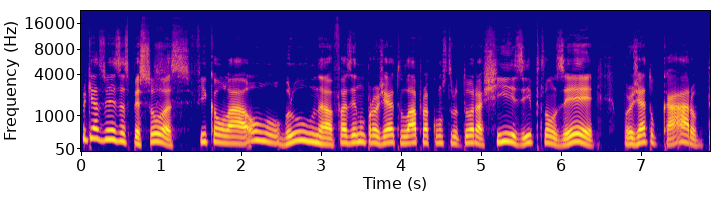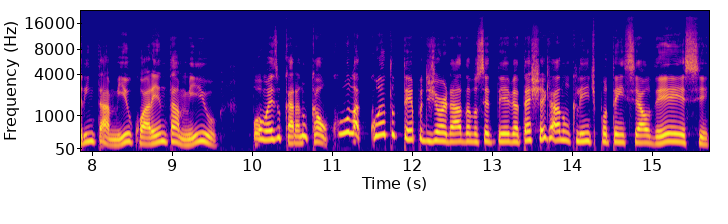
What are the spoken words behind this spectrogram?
Porque às vezes as pessoas ficam lá, ô Bruna, fazendo um projeto lá pra construtora X, YZ, projeto caro, 30 mil, 40 mil. Pô, mas o cara não calcula quanto tempo de jornada você teve até chegar num cliente potencial desse,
